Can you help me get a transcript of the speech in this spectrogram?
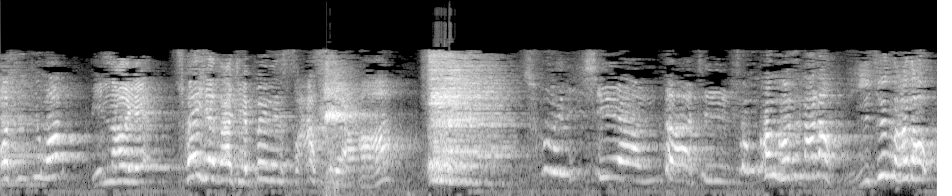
我是之王，禀老爷，春香大姐被人杀死了啊。春香大姐，疯狂扣子拿到，已经拿到。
